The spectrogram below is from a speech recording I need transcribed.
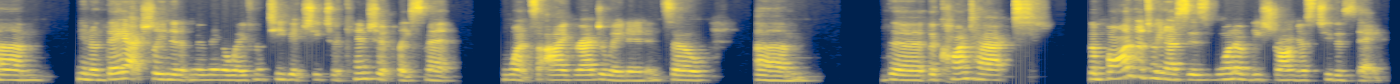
Um, you know, they actually ended up moving away from TBHC to a kinship placement once I graduated. And so um, the, the contact, the bond between us is one of the strongest to this day.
